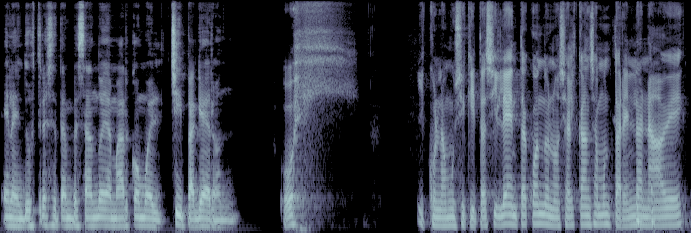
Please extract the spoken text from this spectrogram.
en la industria se está empezando a llamar como el chipageddon. Uy. Y con la musiquita así lenta cuando no se alcanza a montar en la nave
